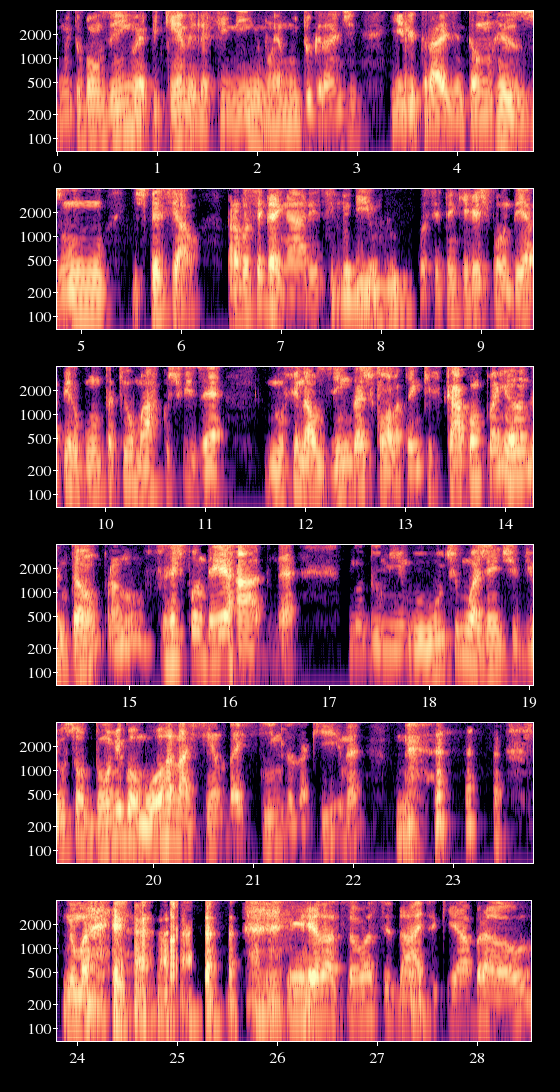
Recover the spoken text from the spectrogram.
Muito bonzinho, é pequeno, ele é fininho, não é muito grande, e ele traz então um resumo especial. Para você ganhar esse livro, você tem que responder a pergunta que o Marcos fizer no finalzinho da escola. Tem que ficar acompanhando, então, para não responder errado, né? No domingo último, a gente viu Sodoma e Gomorra nascendo das cinzas aqui, né? Numa... em relação à cidade que Abraão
